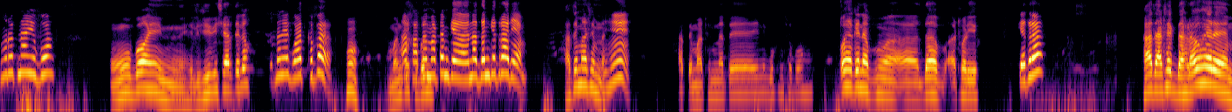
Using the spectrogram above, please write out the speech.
હું રત્ના અહીં બો. હું બો હેલી વિચારતેલો તો તને એક વાત ખબર? હું? મન કે ખબર માટમ કે એના દન કેતરા રે એમ? હાથે માઠેમ ને? હે. હાથે માઠેમ ના તે એની બુકિંગ છપો હું ઓય ના દ અઠવાડિયે. કેતરા? હાથ આઠેક દાડા હે રે એમ.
